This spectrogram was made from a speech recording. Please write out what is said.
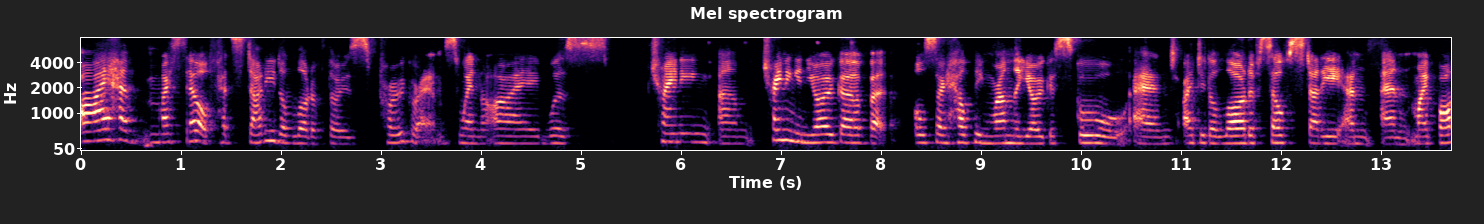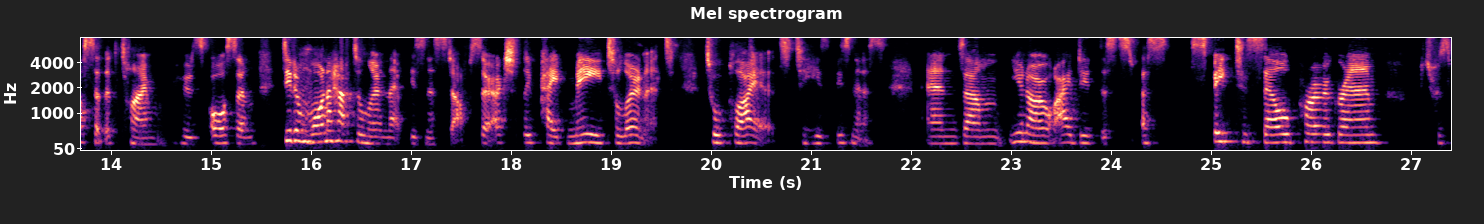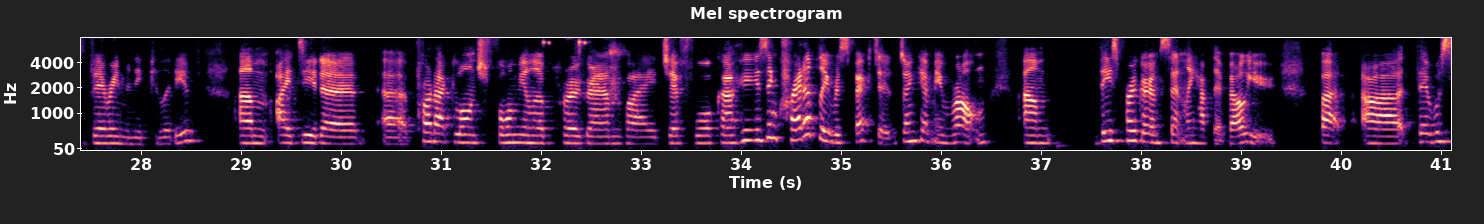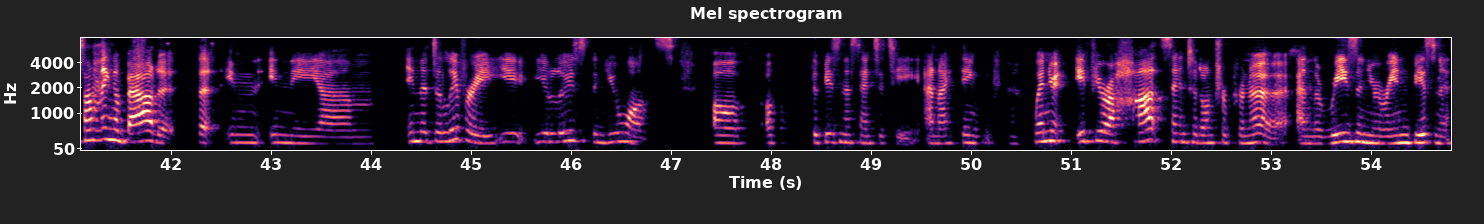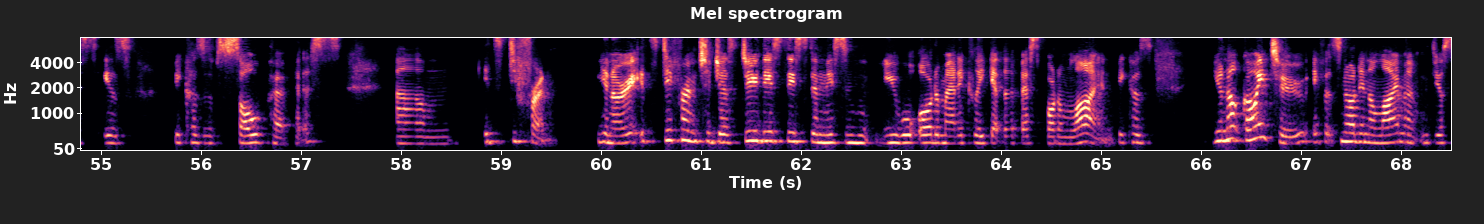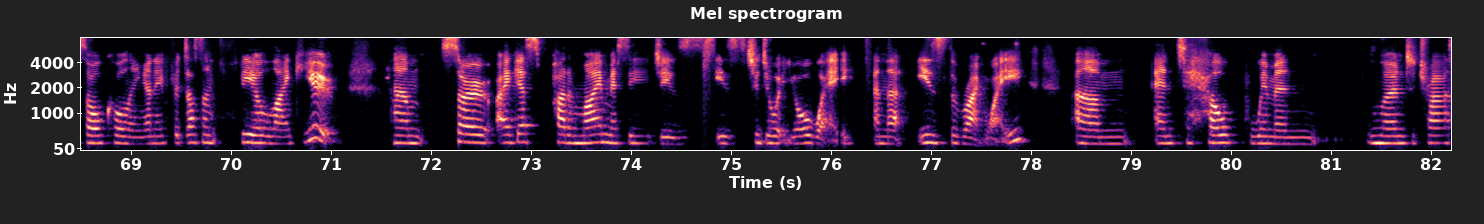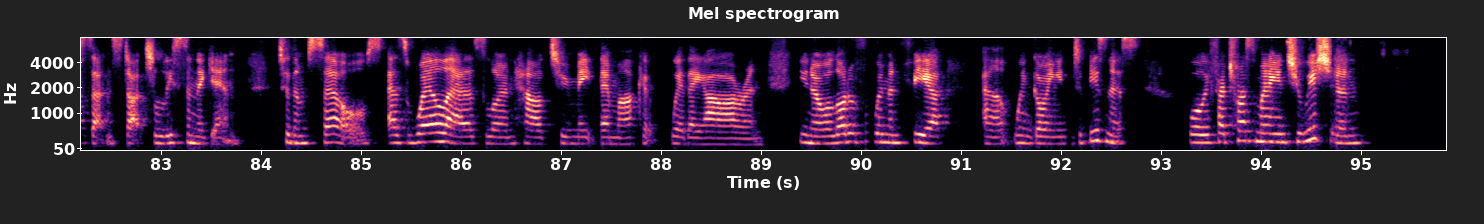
I have myself had studied a lot of those programs when I was training um, training in yoga but also helping run the yoga school and i did a lot of self study and and my boss at the time who's awesome didn't want to have to learn that business stuff so actually paid me to learn it to apply it to his business and um, you know i did this a speak to sell program which was very manipulative. Um, I did a, a, product launch formula program by Jeff Walker, who's incredibly respected, don't get me wrong. Um, these programs certainly have their value, but uh, there was something about it that in, in, the, um, in the delivery, you, you lose the nuance of, of the business entity and i think when you're if you're a heart-centered entrepreneur and the reason you're in business is because of soul purpose, um, it's different. You know, it's different to just do this, this, and this, and you will automatically get the best bottom line because you're not going to if it's not in alignment with your soul calling and if it doesn't feel like you. Um, so I guess part of my message is is to do it your way, and that is the right way, um, and to help women learn to trust that and start to listen again to themselves as well as learn how to meet their market where they are and you know a lot of women fear uh, when going into business well if i trust my intuition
